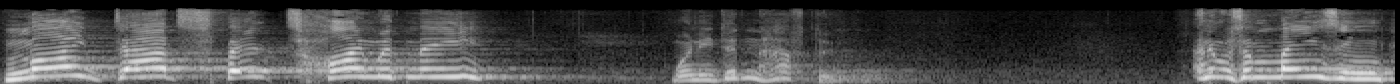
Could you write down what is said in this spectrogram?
My dad spent time with me when he didn't have to. And it was amazing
